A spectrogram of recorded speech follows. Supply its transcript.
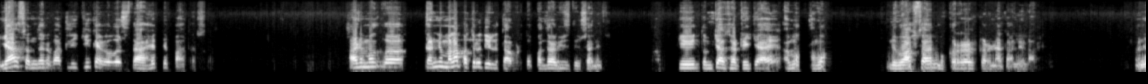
या संदर्भातली जी काही व्यवस्था आहे ते पाहत असतात. आणि मग त्यांनी मला पत्र दिलं ताबडतोब पंधरा वीस दिवसांनी की तुमच्यासाठी जे आहे अमुक अमुक निवासस्थान मुकर्र करण्यात आलेलं आहे. आणि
